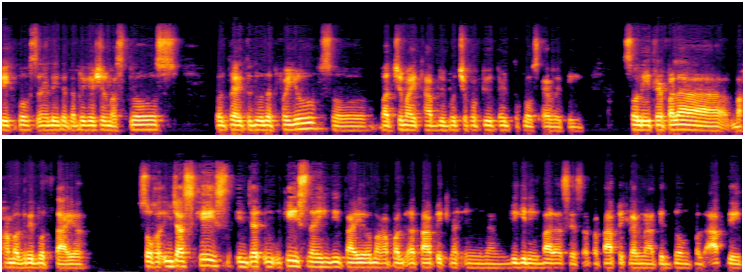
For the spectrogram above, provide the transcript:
QuickBooks and related application must close. Don't try to do that for you. So, but you might have reboot your computer to close everything. So, later pala, baka mag-reboot tayo. So, in just case, in, in case na hindi tayo makapag-topic ng, ng beginning balances at topic lang natin itong pag-update,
